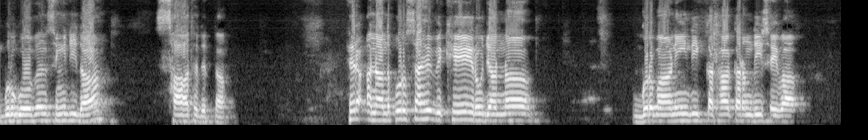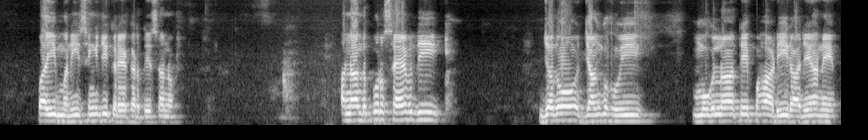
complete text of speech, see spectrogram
ਗੁਰੂ ਗੋਬਿੰਦ ਸਿੰਘ ਜੀ ਦਾ ਸਾਥ ਦਿੱਤਾ। ਫਿਰ ਆਨੰਦਪੁਰ ਸਾਹਿਬ ਵਿਖੇ ਰੋਜ਼ਾਨਾ ਗੁਰਬਾਣੀ ਦੀ ਕਥਾ ਕਰਨ ਦੀ ਸੇਵਾ ਭਾਈ ਮਨੀ ਸਿੰਘ ਜੀ ਕਰਿਆ ਕਰਦੇ ਸਨ। ਆਨੰਦਪੁਰ ਸਾਹਿਬ ਦੀ ਜਦੋਂ ਜੰਗ ਹੋਈ, ਮੁਗਲਾਂ ਤੇ ਪਹਾੜੀ ਰਾਜਿਆਂ ਨੇ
